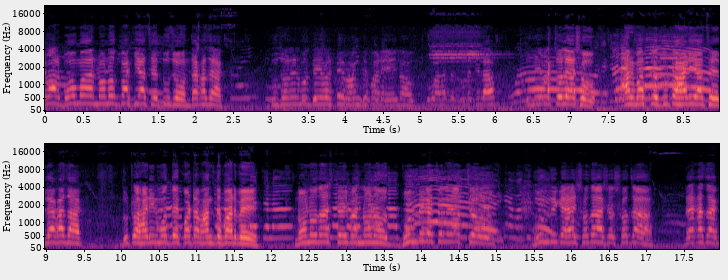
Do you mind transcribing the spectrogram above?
এবার বৌমা ননদ বাকি আছে দুজন দেখা যাক। দুজনের মধ্যে এবার কে ভাঙতে পারে? এই নাও তোমার হাতে তুলে দিলাম। তুমি এবার চলে আসো। আর মাত্র দুটো হাড়ি আছে দেখা যাক। দুটো হাড়ির মধ্যে কটা ভাঙতে পারবে। ননদ আসছে এবার ননদ। ভুল দিকে চলে যাচ্ছ। ভুল দিকে হ্যাঁ সোজা আসো সোজা। দেখা যাক।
